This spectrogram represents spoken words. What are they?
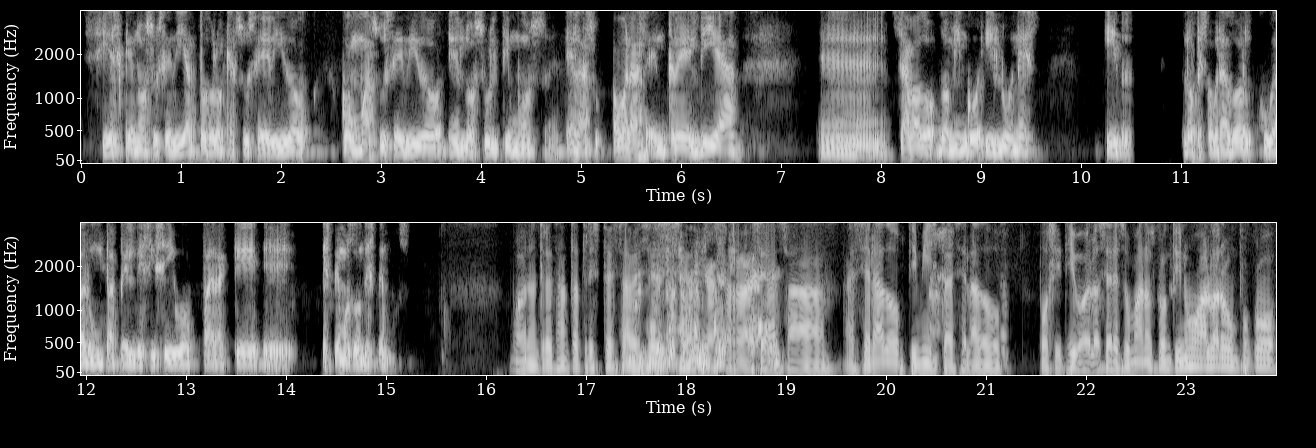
si es que no sucedía todo lo que ha sucedido, como ha sucedido en los últimos, en las horas entre el día eh, sábado, domingo y lunes, y López Obrador jugaron un papel decisivo para que eh, estemos donde estemos. Bueno, entre tanta tristeza a veces hay que aferrarse a, esa, a ese lado optimista, a ese lado positivo de los seres humanos. Continúo, Álvaro, un poco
